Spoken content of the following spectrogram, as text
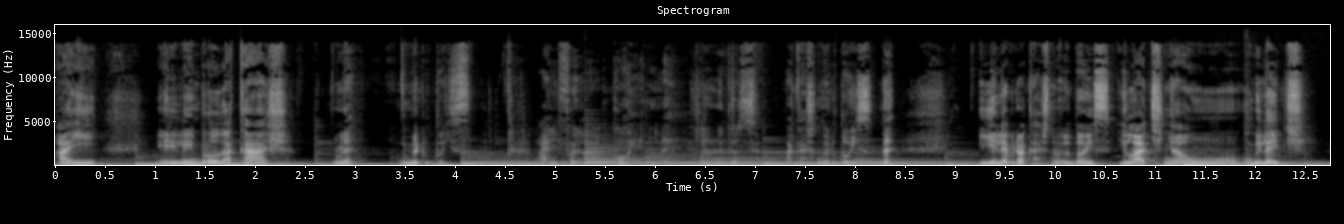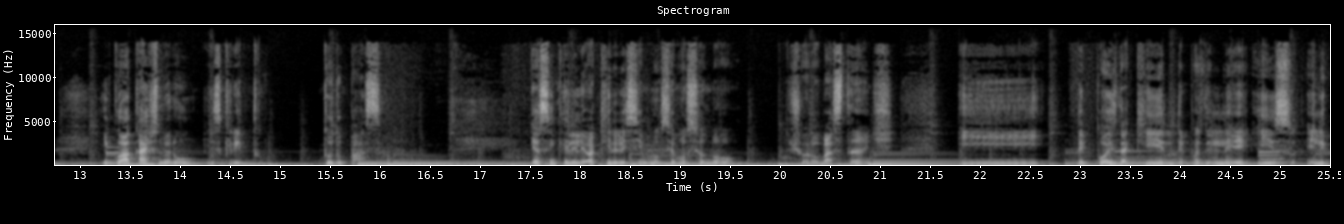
Aí ele lembrou da caixa, né? Número 2. Aí foi lá correndo, né? Falou, meu Deus do céu, a caixa número 2, né? E ele abriu a caixa número 2 e lá tinha um, um bilhete igual a caixa número 1, um, escrito Tudo passa. E assim que ele leu aquilo, ele se, emocionou, chorou bastante. E depois daquilo, depois dele ler isso, ele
